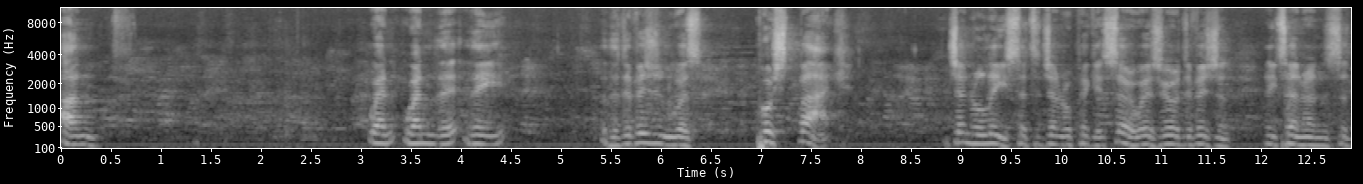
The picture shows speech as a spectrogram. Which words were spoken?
and when when the the the division was pushed back, General Lee said to General Pickett, "Sir, where's your division?" And he turned around and said,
